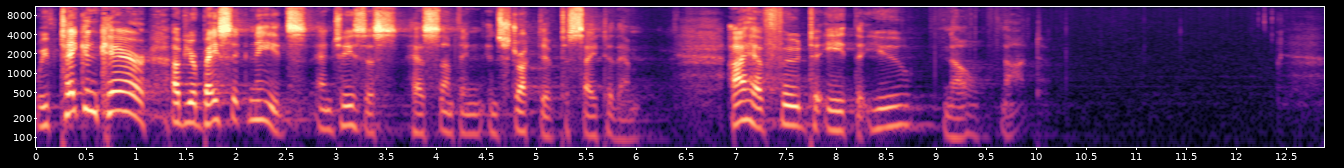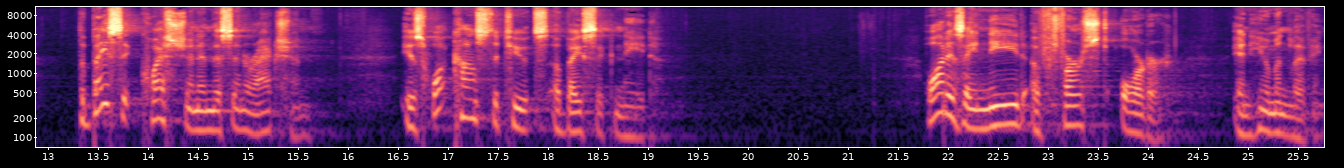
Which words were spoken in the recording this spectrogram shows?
We've taken care of your basic needs. And Jesus has something instructive to say to them I have food to eat that you know not. The basic question in this interaction is what constitutes a basic need? What is a need of first order in human living?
